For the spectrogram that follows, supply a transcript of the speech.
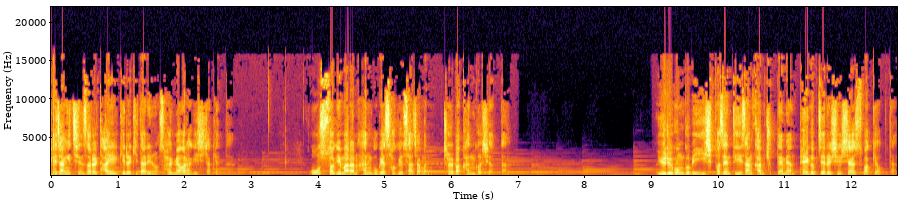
회장이 친서를 다 읽기를 기다린 후 설명을 하기 시작했다. 오수석이 말한 한국의 석유 사정은 절박한 것이었다. 유류 공급이 20% 이상 감축되면 배급제를 실시할 수밖에 없다.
